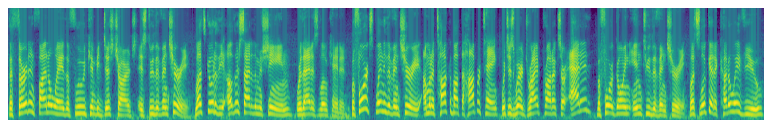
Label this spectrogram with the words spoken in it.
The third and final way the fluid can be discharged is through the venturi. Let's go to the other side of the machine where that is located. Before explaining the venturi, I'm gonna talk about the hopper tank, which is where dried products are added before going into the venturi. Let's look at a cutaway view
